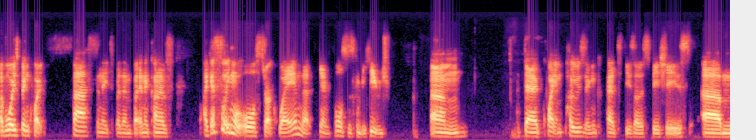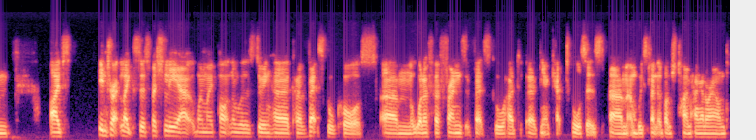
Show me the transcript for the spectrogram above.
I've always been quite fascinated by them, but in a kind of, I guess, slightly more awestruck way, in that you know horses can be huge. Um, they're quite imposing compared to these other species. Um, I've interact like so especially uh, when my partner was doing her kind of vet school course um, one of her friends at vet school had uh, you know kept horses um, and we spent a bunch of time hanging around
